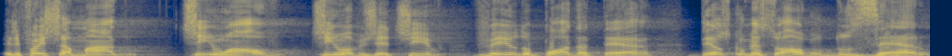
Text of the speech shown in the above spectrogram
Ele foi chamado, tinha um alvo, tinha um objetivo, veio do pó da terra, Deus começou algo do zero,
